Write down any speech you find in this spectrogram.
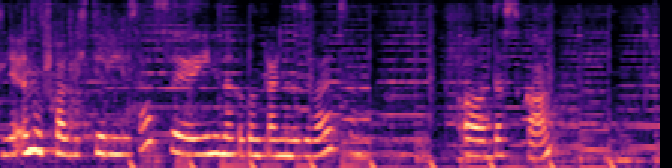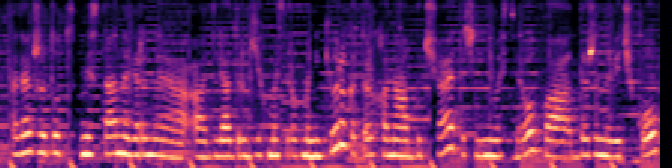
для, ну, шкаф для стерилизации, я не знаю, как он правильно называется, э, доска. А также тут места, наверное, а, для других мастеров маникюра, которых она обучает, точнее не мастеров, а даже новичков,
